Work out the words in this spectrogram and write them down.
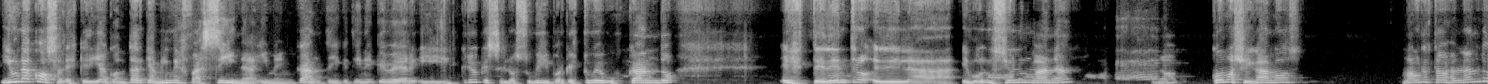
Y una cosa les quería contar que a mí me fascina y me encanta y que tiene que ver, y creo que se lo subí porque estuve buscando este, dentro de la evolución humana, ¿no? ¿Cómo llegamos? Mauro, ¿estabas hablando?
